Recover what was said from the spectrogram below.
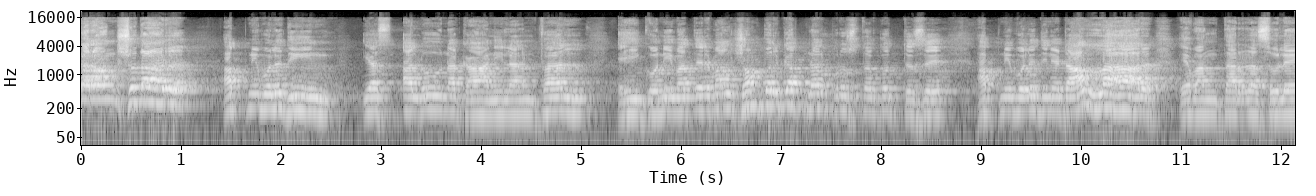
কারা অংশদার? আপনি বলে দিন ইয়াস আলু না কানিল আনফাল। এই গনিমতের মাল সম্পর্কে আপনার প্রশ্ন করতেছে। আপনি বলে দিন, এটা আল্লাহর এবং তার রাসূলের।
